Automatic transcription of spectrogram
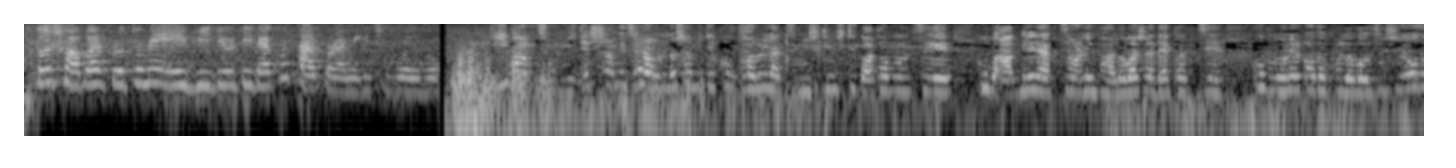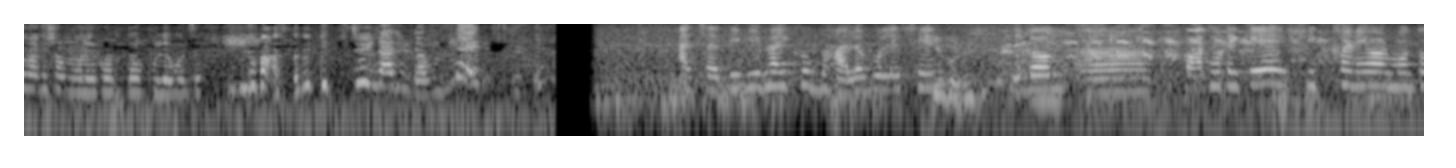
তো সবার প্রথমে এই ভিডিওটি দেখো তারপর আমি কিছু বলব। কি ভাবছ? নিজের স্বামী ছাড়া অন্য স্বামীকে খুব ভালো লাগছে মিষ্টি মিষ্টি কথা বলছে খুব আগলে রাখছে অনেক ভালোবাসা দেখাচ্ছে খুব মনের কথা খুলে বলছে সেও তোমাকে সব মনের কথা খুলে বলছে কিন্তু বাস্তবে কিছুই না সেটা বুঝলে? আচ্ছা দিদি ভাই খুব ভালো বলেছেন এবং আহ, কথা থেকে শিক্ষা নেওয়ার মতো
